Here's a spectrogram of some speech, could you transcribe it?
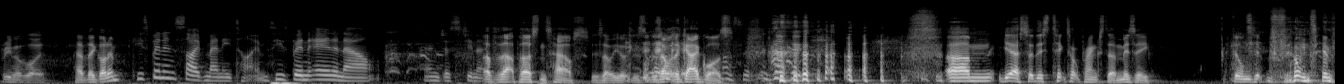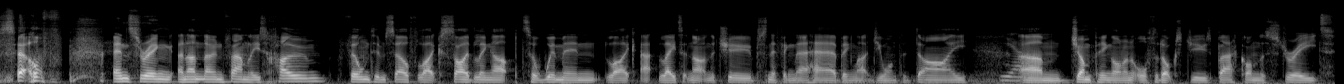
free my boy. Have they got him? He's been inside many times. He's been in and out, and just you know. Of that person's house? Is that what, you, is, is that what the gag was? Um, yeah, so this TikTok prankster, Mizzy, filmed filmed himself entering an unknown family's home. Filmed himself like sidling up to women like at, late at night on the tube, sniffing their hair, being like, "Do you want to die?" Yeah. Um, jumping on an Orthodox Jew's back on the street,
